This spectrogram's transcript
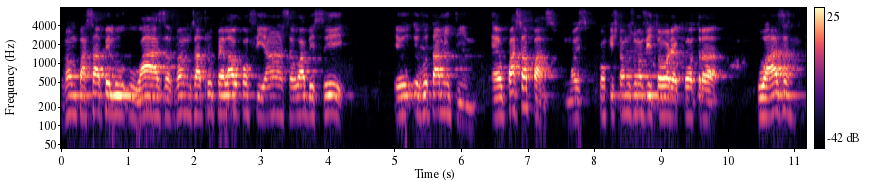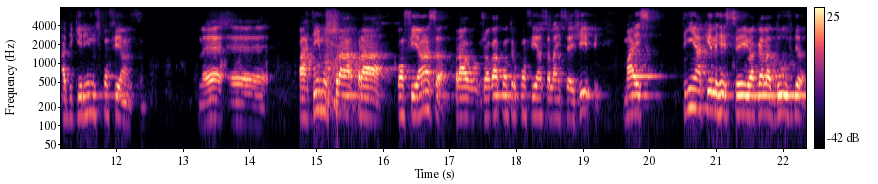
vamos passar pelo Asa, vamos atropelar o Confiança, o ABC, eu, eu vou estar mentindo. É o passo a passo. Nós conquistamos uma vitória contra o Asa, adquirimos confiança. Né? É, partimos para confiança, para jogar contra o confiança lá em Sergipe, mas tinha aquele receio, aquela dúvida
